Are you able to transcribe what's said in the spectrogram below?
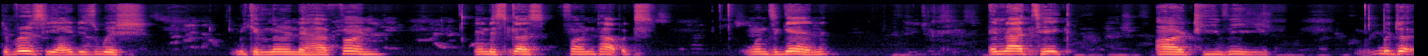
diversity. I just wish we can learn to have fun and discuss fun topics once again and not take our TV, which, uh,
